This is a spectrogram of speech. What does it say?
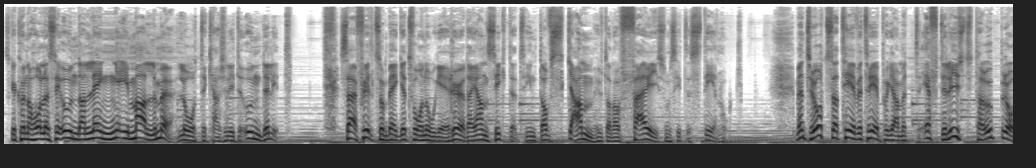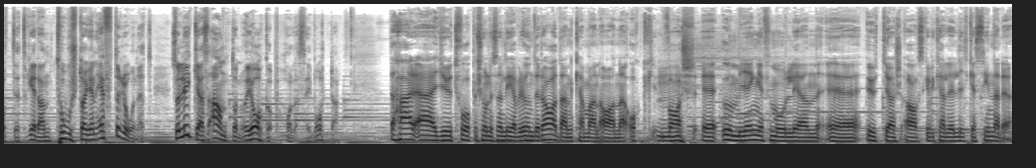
ska kunna hålla sig undan länge i Malmö låter kanske lite underligt. Särskilt som bägge två nog är röda i ansiktet, inte av skam utan av färg som sitter stenhårt. Men trots att TV3-programmet Efterlyst tar upp brottet redan torsdagen efter rånet så lyckas Anton och Jakob hålla sig borta. Det här är ju två personer som lever under radarn kan man ana och Mm. vars eh, umgänge förmodligen eh, utgörs av, ska vi kalla det likasinnade.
